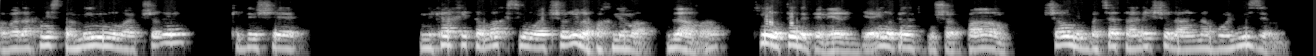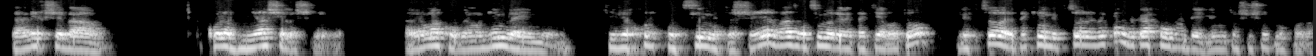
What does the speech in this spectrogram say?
אבל להכניס את המינימום האפשרי כדי שניקח את המקסימום האפשרי לפחמימה. למה? כי היא נותנת אנרגיה, היא נותנת תחושת פעם, שם מתבצע תהליך של האנבוליזם, תהליך של כל הבנייה של השריר. הרי מה קורה? מגיעים לאימון, כביכול פוצעים את השריר, ואז רוצים הרי לתקן אותו, לפצוע, לתקן, לפצוע, לתקן, וככה הוא גדל עם התאוששות נכונה.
